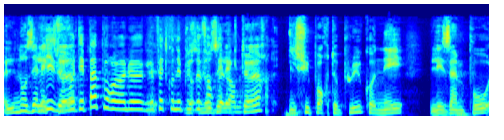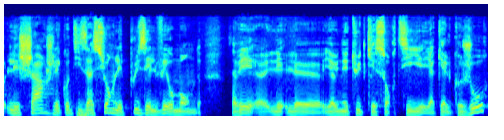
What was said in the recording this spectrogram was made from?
Ciotti Nos disent, vous électeurs, votez pas pour euh, le, le fait qu'on ait plus de nos force de l'ordre électeurs, ils supportent plus qu'on ait les impôts, les charges, les cotisations les plus élevées au monde. Vous savez, euh, il y a une étude qui est sortie il y a quelques jours.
